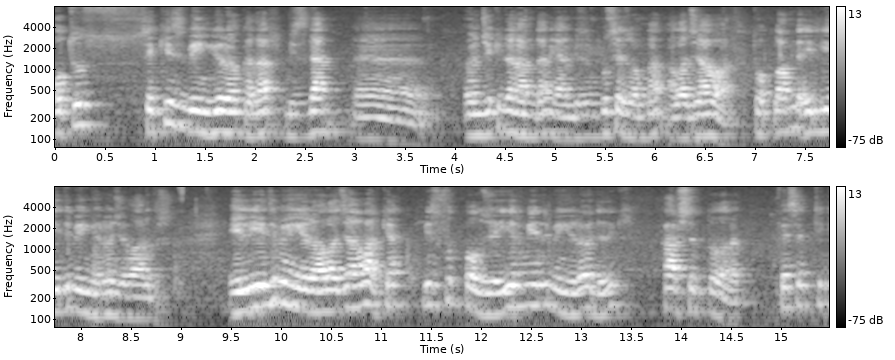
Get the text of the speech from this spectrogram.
38 bin euro kadar bizden e, önceki dönemden yani bizim bu sezondan alacağı vardı. Toplamda 57 bin euro civarıdır. 57 bin euro alacağı varken biz futbolcuya 27 bin euro ödedik. Karşılıklı olarak feshettik.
